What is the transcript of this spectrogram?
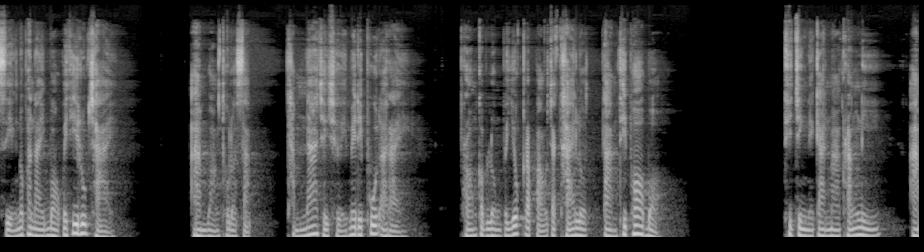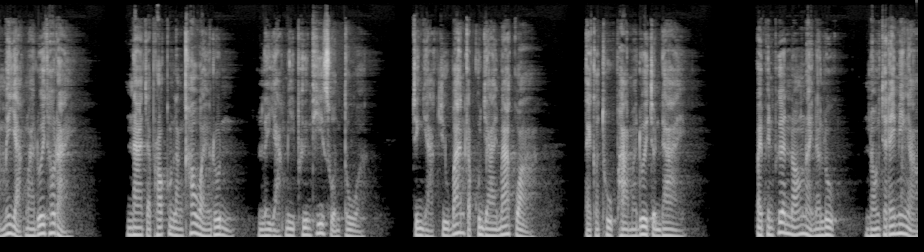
เสียงนพนัยบอกไปที่ลูกชาย อามวางโทรศัพท์ทำหน้าเฉยๆไม่ได้พูดอะไร พร้อมกับลงไปยกกระเป๋าจากท้ายรถตามที่พ่อบอก ที่จริงในการมาครั้งนี้ อามไม่อยากมาด้วยเท่าไหร่ น่าจะเพราะกำลังเข้าวัยรุ่นเลยอยากมีพื้นที่ส่วนตัว จึงอยากอยู่บ้านกับคุณยายมากกว่า แต่ก็ถูกพามาด้วยจนได้ ไปเป็นเพื่อนน้องหน่อยนะลูก น้องจะได้ไม่เหงา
